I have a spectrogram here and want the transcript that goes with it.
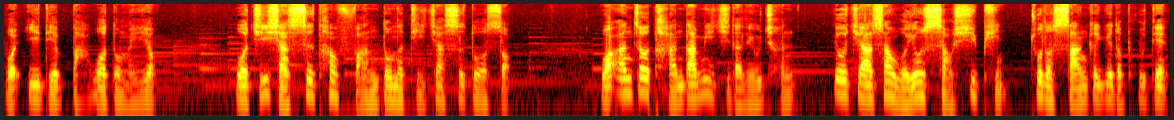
我一点把握都没有。我只想试探房东的底价是多少。我按照谈单秘籍的流程，又加上我用小视频做了三个月的铺垫，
